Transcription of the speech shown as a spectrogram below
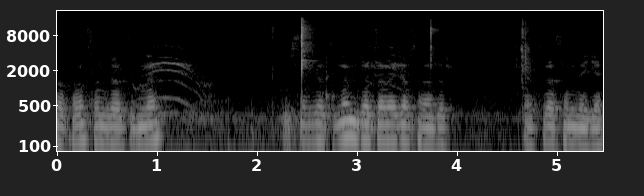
Dur bakalım sen biraz dinlen. Dur sen biraz dinlen birazdan vereceğim sana dur. Ben sıra sende gel.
